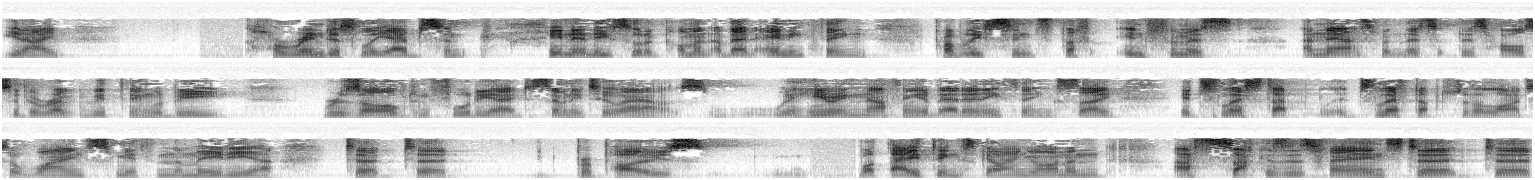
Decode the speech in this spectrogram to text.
you know, horrendously absent in any sort of comment about anything, probably since the infamous announcement this this whole Super Rugby thing would be resolved in 48 to 72 hours. We're hearing nothing about anything. So it's left up it's left up to the likes of Wayne Smith and the media to to propose what they think's going on, and us suckers as fans to to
